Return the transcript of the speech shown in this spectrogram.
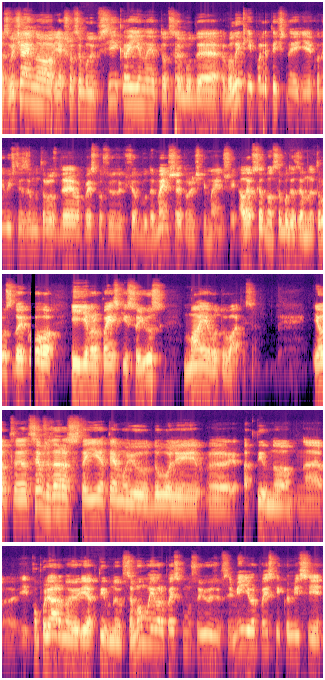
Звичайно, якщо це будуть всі країни, то це буде великий політичний і економічний землетрус для Європейського Союзу, якщо буде менше, трошки менший. Але все одно це буде землетрус, до якого і Європейський Союз має готуватися. І от е, це вже зараз стає темою доволі е, активно е, і популярною і активною в самому Європейському Союзі, в самій Європейській комісії.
